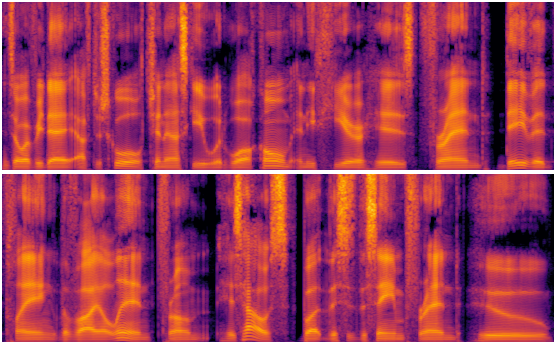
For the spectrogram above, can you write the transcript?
And so every day after school, Chinaski would walk home and he'd hear his friend David playing the violin from his house. But this is the same friend who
